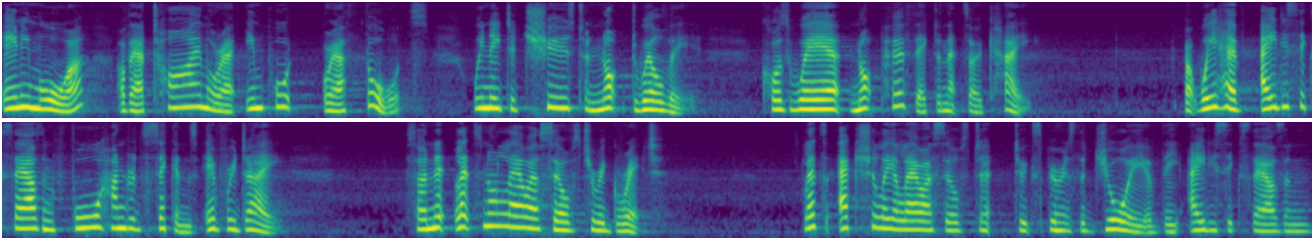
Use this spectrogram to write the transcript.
any more of our time or our input or our thoughts. We need to choose to not dwell there because we're not perfect and that's okay. But we have 86,400 seconds every day. So let's not allow ourselves to regret. Let's actually allow ourselves to, to experience the joy of the 86,000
